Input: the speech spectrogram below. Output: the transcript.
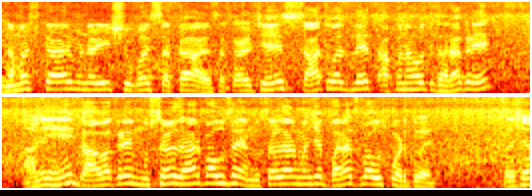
नमस्कार मंडळी शुभ सकाळ. सकाळचे सात वाजलेत. आपण आहोत घराकडे. आणि गावाकडे मुसळधार पाऊस आहे. मुसळधार म्हणजे बराच पाऊस पडतो आहे तशा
